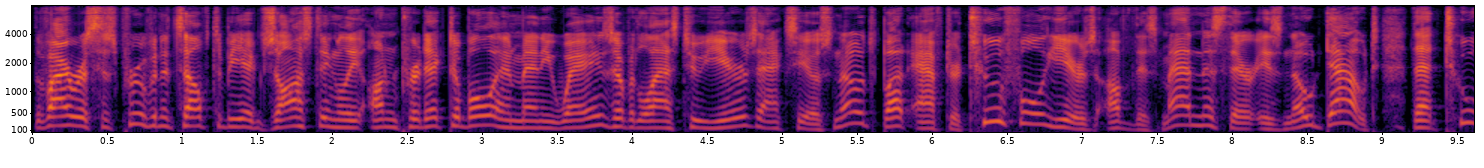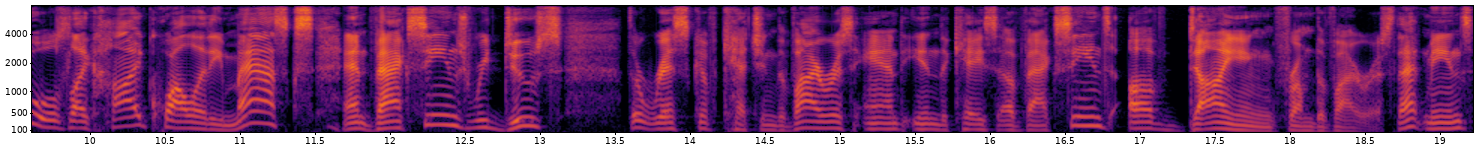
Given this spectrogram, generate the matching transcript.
The virus has proven itself to be exhaustingly unpredictable in many ways over the last two years, Axios notes, but after two full years of this madness, there is no doubt that tools like high quality masks and vaccines reduce the risk of catching the virus and, in the case of vaccines, of dying from the virus. That means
